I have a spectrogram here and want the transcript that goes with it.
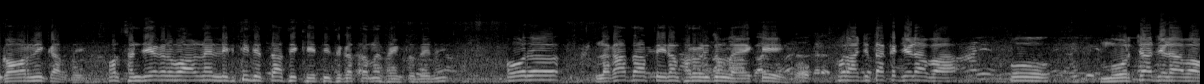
ਗੌਰ ਨਹੀਂ ਕਰਦੇ। ਔਰ ਸੰਜੇ ਅਗਰਵਾਲ ਨੇ ਲਿਖਤੀ ਦਿੱਤਾ ਸੀ ਖੇਤੀ ਸਕੱਤਰ ਨੇ ਸੰਯੁਕਤ ਦੇ ਨੇ। ਔਰ ਲਗਾਤਾਰ 13 ਫਰਵਰੀ ਤੋਂ ਲੈ ਕੇ ਔਰ ਅੱਜ ਤੱਕ ਜਿਹੜਾ ਵਾ ਉਹ ਮੋਰਚਾ ਜਿਹੜਾ ਵਾ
